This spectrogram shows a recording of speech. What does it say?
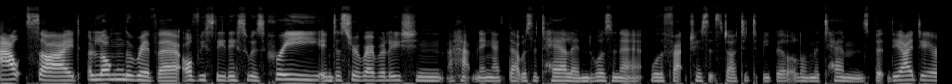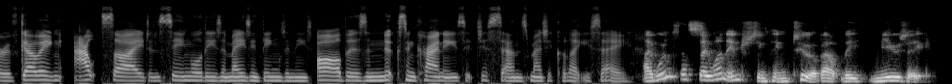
outside along the river. Obviously, this was pre Industrial Revolution happening. That was the tail end, wasn't it? All the factories that started to be built along the Thames. But the idea of going outside and seeing all these amazing things in these arbours and nooks and crannies, it just sounds magical, like you say. I will just say one interesting thing, too, about the music.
